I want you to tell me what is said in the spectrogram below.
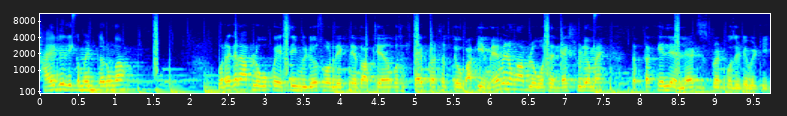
हाईली रिकमेंड करूँगा। और अगर आप लोगों को ऐसी वीडियोस और देखनी हैं तो आप चैनल को सब्सक्राइब कर सकते हो। बाकी मैं मिलूँगा आप लोगों से नेक्स्ट वीडियो में। तब तक के लिए लेट्स स्प्रेड पॉजिटिविटी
